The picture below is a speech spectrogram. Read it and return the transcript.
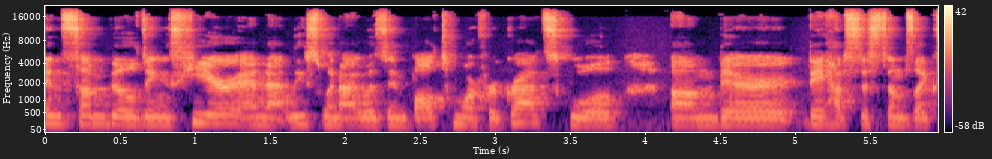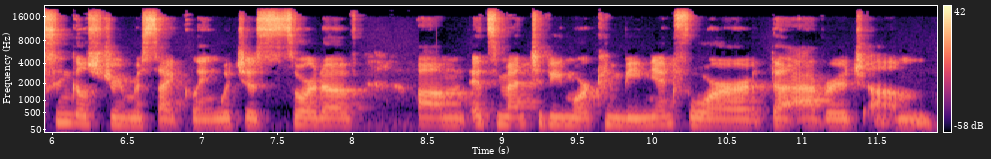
in some buildings here, and at least when I was in Baltimore for grad school, um, there they have systems like single stream recycling, which is sort of um, it's meant to be more convenient for the average um,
